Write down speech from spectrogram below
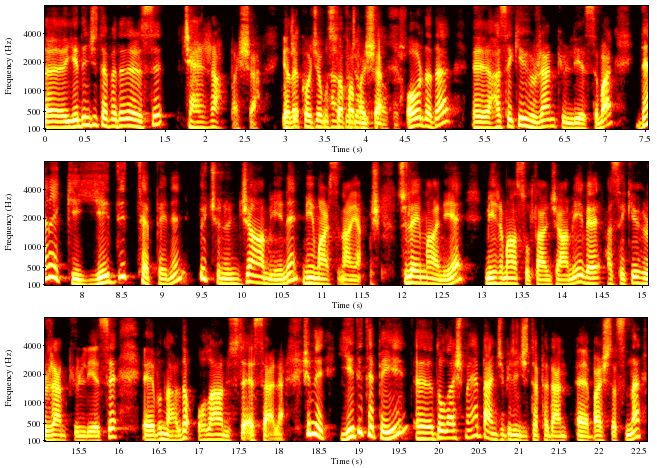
E, yedinci tepede neresi? Cerrahpaşa ya da Koca- Koca Ha, Mustafa Koca Paşa. Mustafa Paşa. Orada da e, Haseki Hürrem Külliyesi var. Demek ki yedi tepenin üçünün camiini Mimar Sinan yapmış. Süleymaniye, Mihrimah Sultan Camii ve Haseki Hürrem Külliyesi e, bunlar da olağanüstü eserler. Şimdi Yeditepe'yi e, dolaşmaya bence birinci tepeden e, başlasınlar.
